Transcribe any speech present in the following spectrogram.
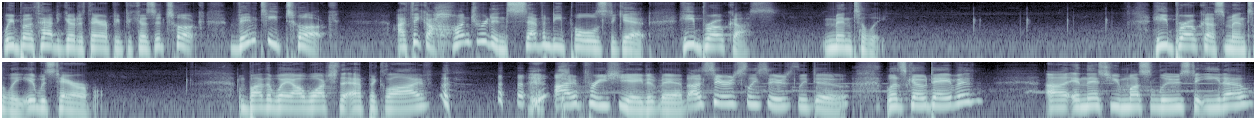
We both had to go to therapy because it took venti took, I think, 170 pulls to get. He broke us mentally. He broke us mentally. It was terrible. By the way, I'll watch the Epic Live. I appreciate it, man. I seriously, seriously do. Let's go, David. Uh, in this, you must lose to Itto.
